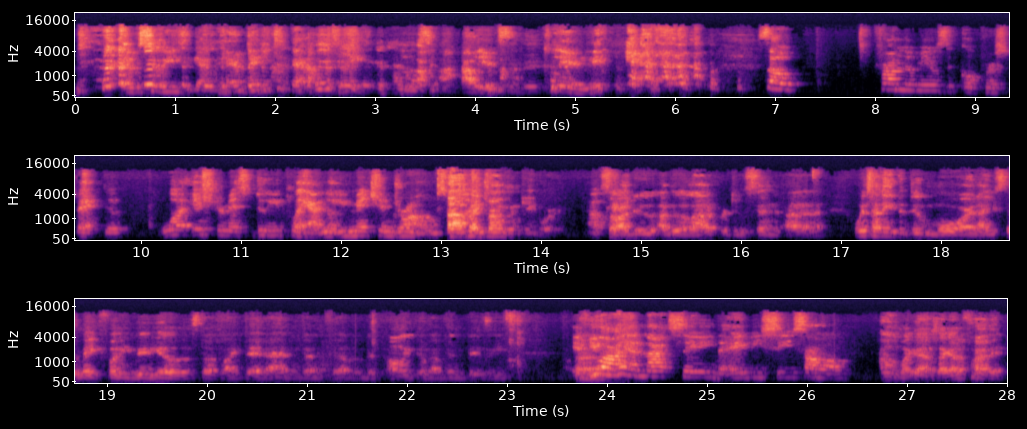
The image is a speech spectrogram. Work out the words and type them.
it was too easy, guys. Everybody took that off the plate. I loosened it. I Clearly. Clearly. so, from the musical perspective, what instruments do you play? I know you mentioned drums. I play drums and keyboard. Okay. So I do I do a lot of producing, uh, which I need to do more. And I used to make funny videos and stuff like that. I haven't done it forever, but only because I've been busy. If you all have not seen the ABC song, Oh my gosh, I gotta find it.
